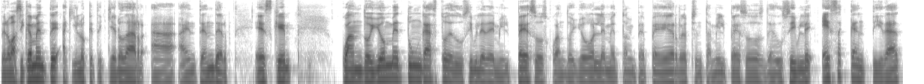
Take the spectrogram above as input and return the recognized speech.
Pero básicamente aquí lo que te quiero dar a entender es que cuando yo meto un gasto deducible de mil pesos, cuando yo le meto a mi PPR 80 mil pesos deducible, esa cantidad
